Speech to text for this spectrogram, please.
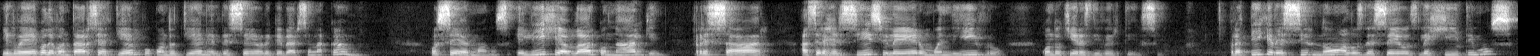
Y luego levantarse al tiempo cuando tiene el deseo de quedarse en la cama. O sea, hermanos, elige hablar con alguien, rezar, hacer ejercicio y leer un buen libro cuando quieras divertirse. Practique decir no a los deseos legítimos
